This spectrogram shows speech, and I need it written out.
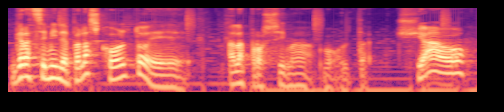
Grazie mille per l'ascolto e alla prossima volta. Ciao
